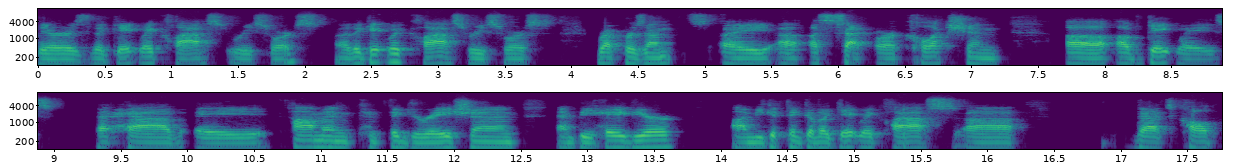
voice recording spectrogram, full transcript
there is the Gateway class resource. the Gateway class resource represents a, a set or a collection of gateways that have a common configuration and behavior. Um, you could think of a gateway class uh, that's called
